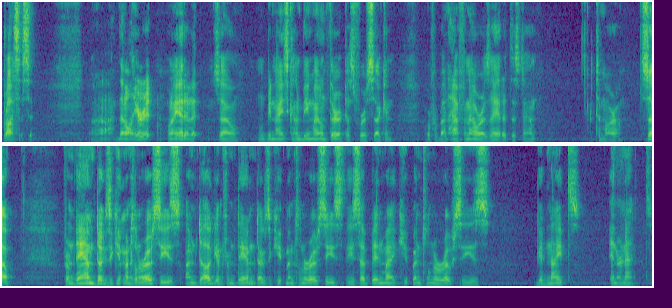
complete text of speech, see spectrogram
process it. Uh, then I'll hear it when I edit it. So it'll be nice kind of being my own therapist for a second, or for about half an hour as I edit this down tomorrow. So, from Damn, Doug's Acute Mental Neuroses, I'm Doug, and from Damn, Doug's Acute Mental Neuroses, these have been my acute mental neuroses. Good night, Internet.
